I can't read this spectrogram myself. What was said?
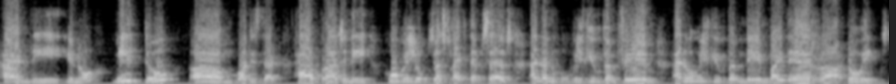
and the you know need to um, what is that? Have progeny who will look just like themselves and then who will give them fame and who will give them name by their uh, doings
